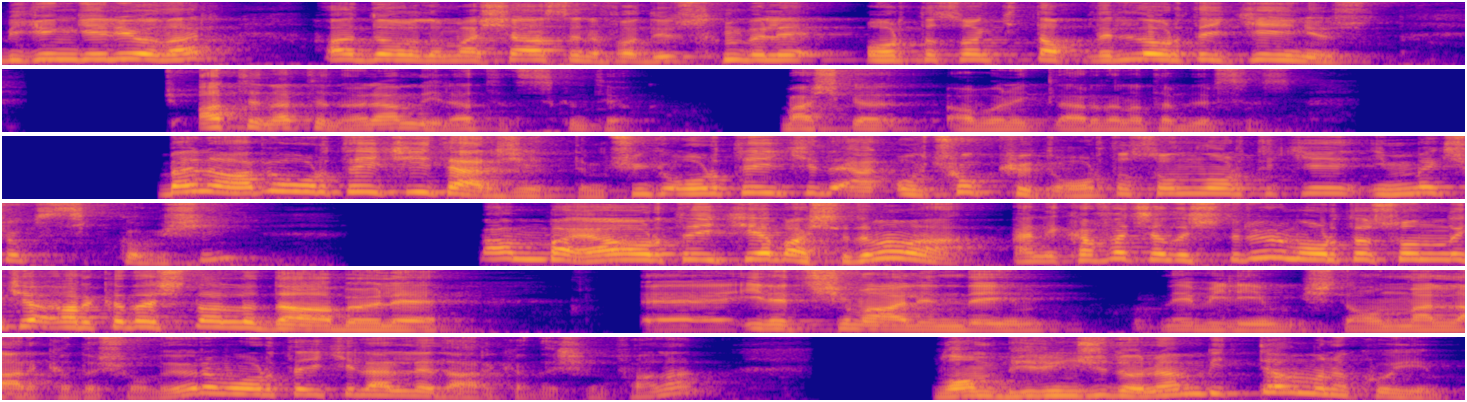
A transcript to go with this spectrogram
Bir gün geliyorlar. Hadi oğlum aşağı sınıfa diyorsun. Böyle orta son kitaplarıyla orta ikiye iniyorsun. Atın atın önemli değil atın sıkıntı yok. Başka aboneliklerden atabilirsiniz. Ben abi orta 2'yi tercih ettim. Çünkü orta 2'de yani o çok kötü. Orta sonun orta 2'ye inmek çok sikko bir şey. Ben bayağı orta 2'ye başladım ama hani kafa çalıştırıyorum. Orta sonundaki arkadaşlarla daha böyle e, iletişim halindeyim. Ne bileyim işte onlarla arkadaş oluyorum. Orta 2'lerle de arkadaşım falan. Lan birinci dönem bitti amına koyayım.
